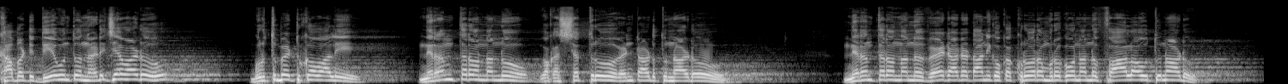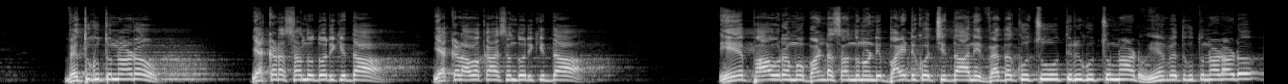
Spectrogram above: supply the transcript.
కాబట్టి దేవునితో నడిచేవాడు గుర్తుపెట్టుకోవాలి. నిరంతరం నన్ను ఒక శత్రువు వెంటాడుతున్నాడు. నిరంతరం నన్ను వేటాడటానికి ఒక క్రూర మృగం నన్ను ఫాలో అవుతున్నాడు. వెతుకుతున్నాడు. ఎక్కడ సందు దొరికిద్దా? ఎక్కడ అవకాశం దొరికిద్దా? ఏ పావురము బండ సందు నుండి బయటకు వచ్చిద్దా అని వెదకుచూ తిరుగుచున్నాడు. ఏం వెతుకుతున్నాడాడు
